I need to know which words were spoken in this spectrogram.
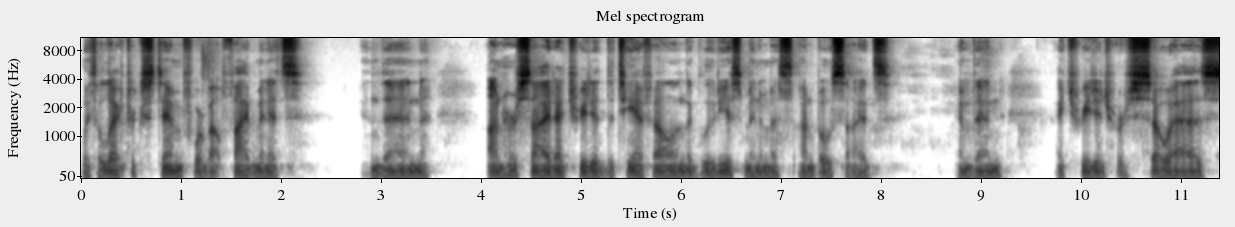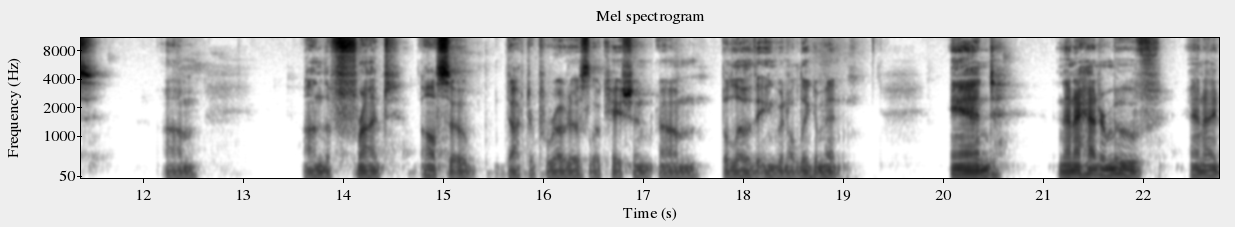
with electric stim for about five minutes. And then on her side, I treated the TFL and the gluteus minimus on both sides. And then I treated her psoas um, on the front, also Dr. Perotto's location um, below the inguinal ligament. And, and then I had her move, and I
